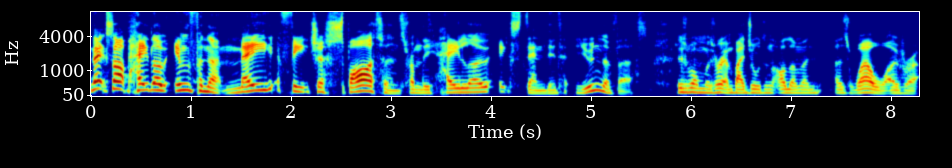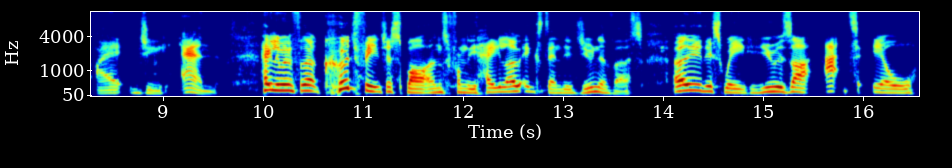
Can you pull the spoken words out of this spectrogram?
Next up, Halo Infinite may feature Spartans from the Halo Extended Universe. This one was written by Jordan Ollerman as well over at IGN. Halo Infinite could feature Spartans from the Halo Extended Universe. Earlier this week, user at ill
